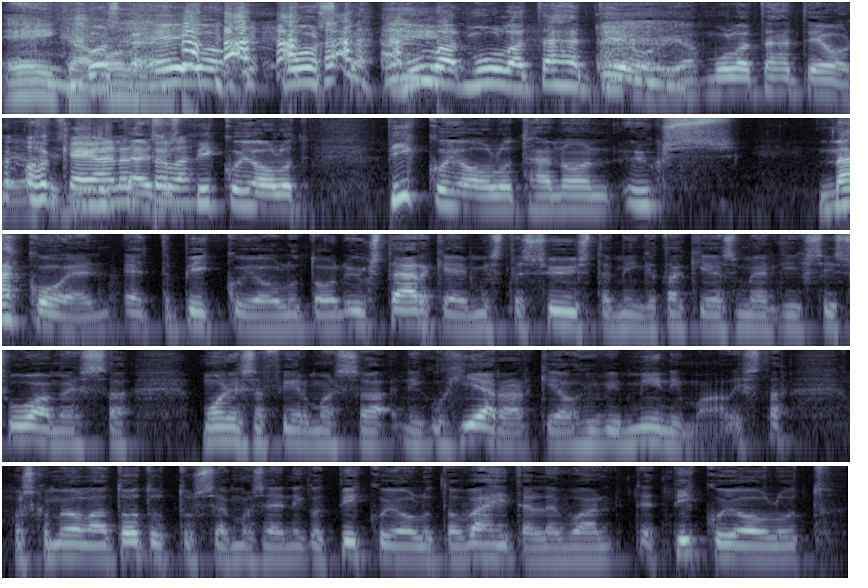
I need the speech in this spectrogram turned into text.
Eikä Koska ole. ei ole, koska mulla, mulla on tähän teoria, mulla on tähän teoria. Okei, siis, anna nimittäin tulla. siis pikkujoulut, pikkujouluthan on yksi, mä koen, että pikkujoulut on yksi tärkeimmistä syistä, minkä takia esimerkiksi Suomessa monissa firmassa niin kuin hierarkia on hyvin minimaalista. Koska me ollaan totuttu semmoiseen, niin kuin, että pikkujoulut on vähitellen vaan, että pikkujoulut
